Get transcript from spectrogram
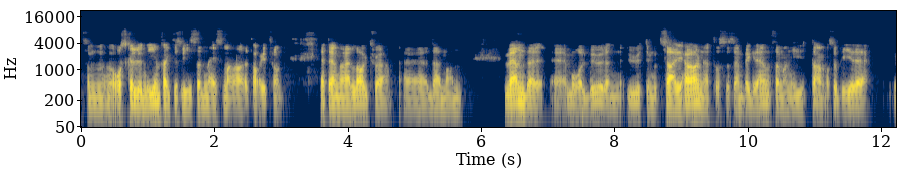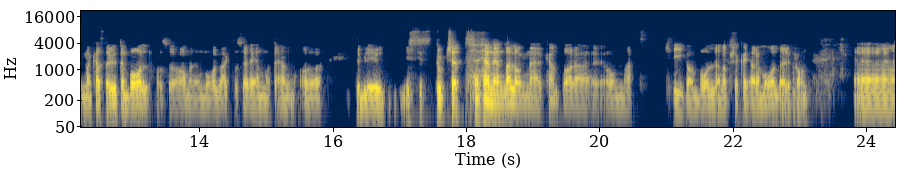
som Oskar Lundin faktiskt visade mig som han hade tagit från ett NHL-lag tror jag, där man vänder målburen ut emot sarghörnet och så sen begränsar man ytan och så blir det, man kastar ut en boll och så har man en målvakt och så är det en mot en och det blir ju i stort sett en enda lång närkamp bara eh, om att kriga om bollen och försöka göra mål därifrån. Eh,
